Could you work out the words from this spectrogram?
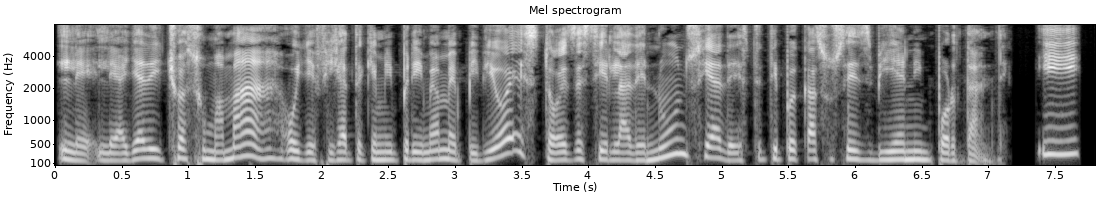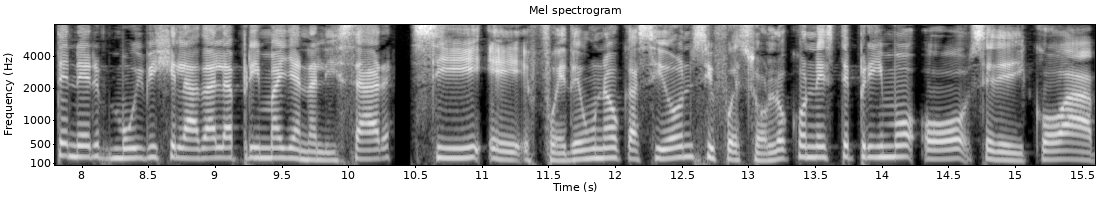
le, le, haya dicho a su mamá, oye, fíjate que mi prima me pidió esto, es decir, la denuncia de este tipo de casos es bien importante y tener muy vigilada a la prima y analizar si eh, fue de una ocasión, si fue solo con este primo o se dedicó a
